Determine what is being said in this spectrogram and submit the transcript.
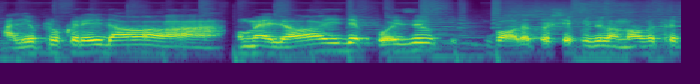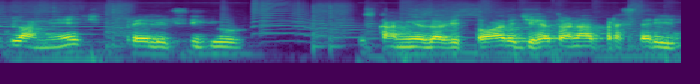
Ali eu procurei dar o melhor e depois eu volto a torcer para o Vila Nova tranquilamente, para ele seguir o, os caminhos da vitória, de retornar para a série,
